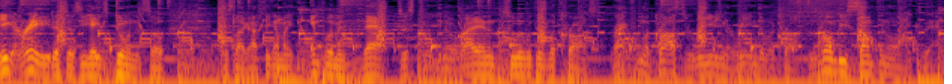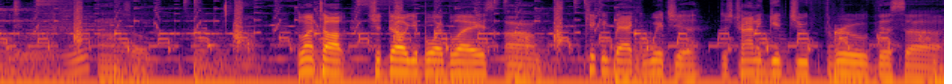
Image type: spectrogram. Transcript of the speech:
he can read, it's just he hates doing it. So it's like I think I'm gonna implement that just to you know right into it with his lacrosse, right from lacrosse to reading or reading to lacrosse. It's gonna be something like that. Um, so Blunt Talk, Shadow, your boy Blaze, um, kicking back with you, just trying to get you through this. Uh,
